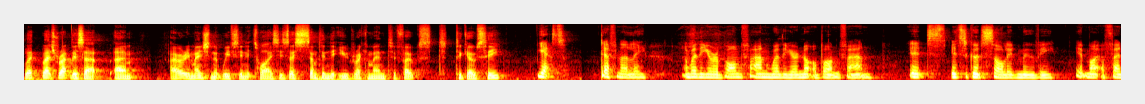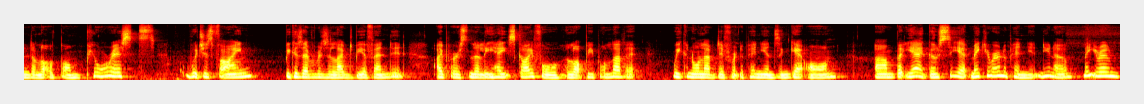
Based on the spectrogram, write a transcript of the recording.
let, let's wrap this up. Um, I already mentioned that we've seen it twice. Is this something that you'd recommend to folks t- to go see? Yes, definitely. And whether you're a Bond fan, whether you're not a Bond fan, it's it's a good solid movie. It might offend a lot of Bond purists, which is fine because everybody's allowed to be offended. I personally hate Skyfall. A lot of people love it. We can all have different opinions and get on. Um, but yeah, go see it. Make your own opinion. You know, make your own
